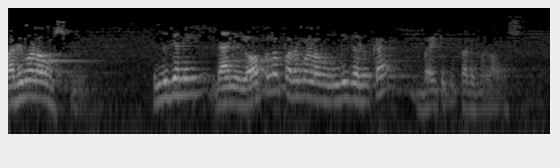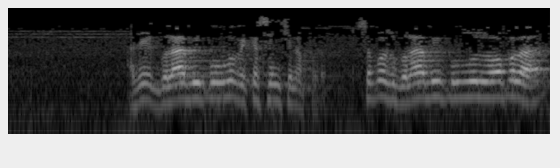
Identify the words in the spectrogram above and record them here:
పరిమళం వస్తుంది. ఎందుకని? దాని లోపల పరిమళం ఉంది కనుక బయటికి పరిమళం వస్తుంది. అదే గులాబీ పువ్వు వికసించినప్పుడు. సపోజ్ గులాబీ పువ్వు లోపల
